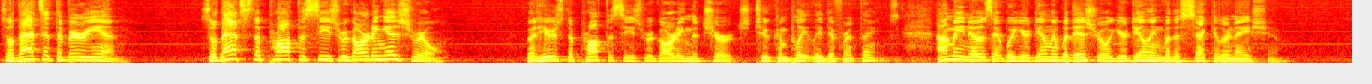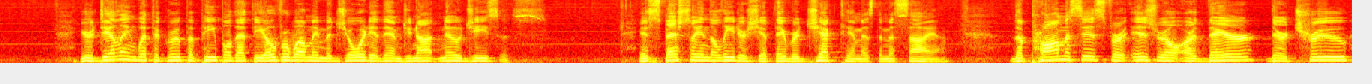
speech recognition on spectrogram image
So that's at the very end. So that's the prophecies regarding Israel. But here's the prophecies regarding the church, two completely different things. How many knows that when you're dealing with Israel, you're dealing with a secular nation? You're dealing with a group of people that the overwhelming majority of them do not know Jesus. Especially in the leadership, they reject him as the Messiah. The promises for Israel are there, they're true,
